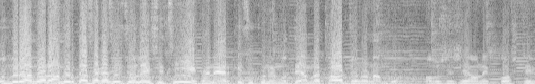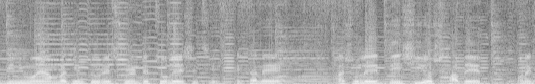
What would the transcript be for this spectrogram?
বন্ধুরা আমরা রামুর কাছাকাছি চলে এসেছি। এখানে আর কিছুক্ষণের মধ্যে আমরা খাওয়ার জন্য নামবো। অবশেষে অনেক কষ্টের বিনিময়ে আমরা কিন্তু রেস্টুরেন্টে চলে এসেছি। এখানে আসলে দেশীয় স্বাদের অনেক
